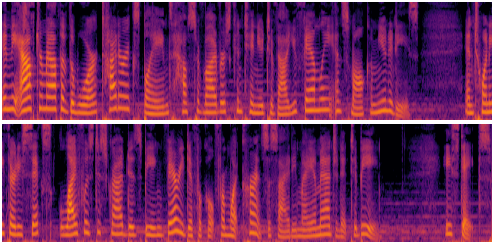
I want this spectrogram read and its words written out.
in the aftermath of the war, Titor explains how survivors continue to value family and small communities. In 2036, life was described as being very difficult from what current society may imagine it to be. He states,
